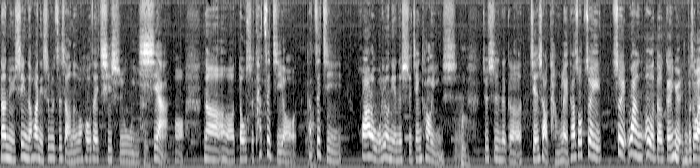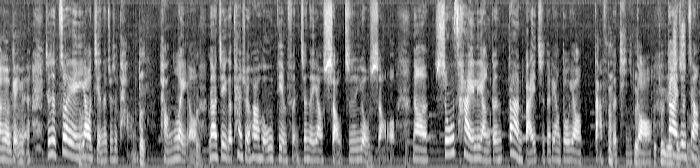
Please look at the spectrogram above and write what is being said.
那女性的话，你是不是至少能够 hold 在七十五以下？哦？那呃，都是他自己哦，他自己花了五六年的时间靠饮食。嗯。就是那个减少糖类，他说最最万恶的根源，不是万恶根源，就是最要减的就是糖，对，糖类哦。那这个碳水化合物淀粉真的要少之又少哦。那蔬菜量跟蛋白质的量都要大幅的提高，大概就是这样。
